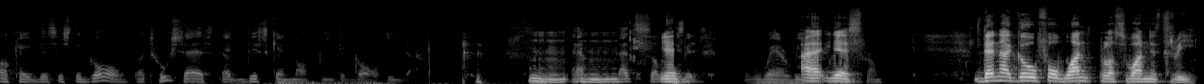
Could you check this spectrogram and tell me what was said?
okay, this is the goal, but who says that this cannot be the goal either? Mhm, Yeah, mhm. That's a Yes. little bit where we Uh, are yes. from. Then I go for one plus one is three.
